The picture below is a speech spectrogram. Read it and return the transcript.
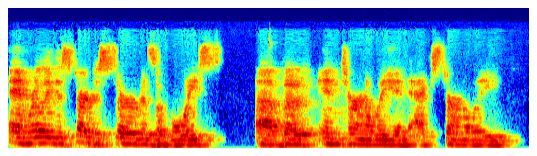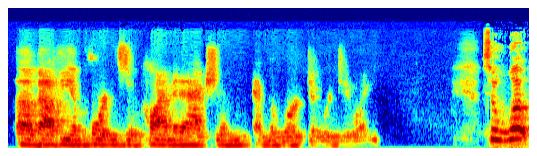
and really to start to serve as a voice uh, both internally and externally, about the importance of climate action and the work that we're doing. So, what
